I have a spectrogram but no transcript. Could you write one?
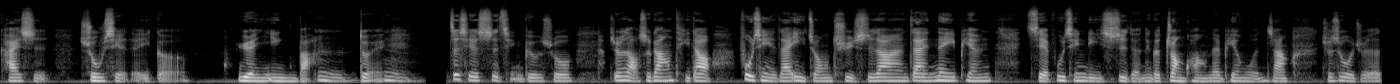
开始书写的一个原因吧。嗯，对，嗯，这些事情，比如说，就是老师刚刚提到父亲也在疫中去世，当然在那一篇写父亲离世的那个状况那篇文章，就是我觉得。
